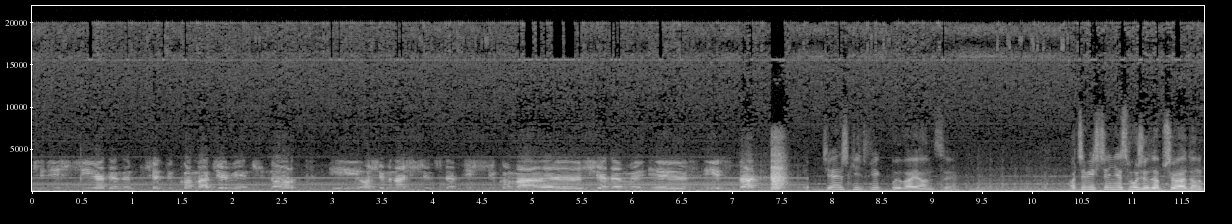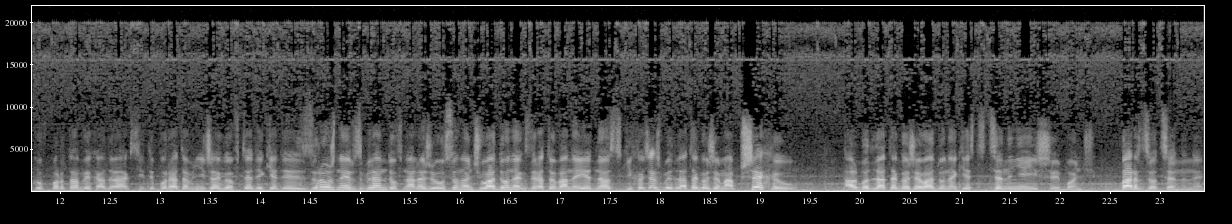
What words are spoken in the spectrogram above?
31,9 nord i 18, 40,7 w east, tak? Ciężki dźwig pływający. Oczywiście nie służy do przeładunków portowych, a do akcji typu ratowniczego. Wtedy, kiedy z różnych względów należy usunąć ładunek z ratowanej jednostki, chociażby dlatego, że ma przechył, albo dlatego, że ładunek jest cenniejszy bądź bardzo cenny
